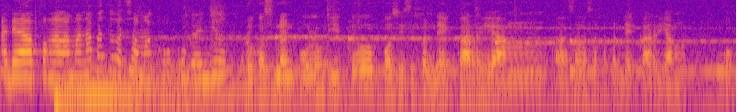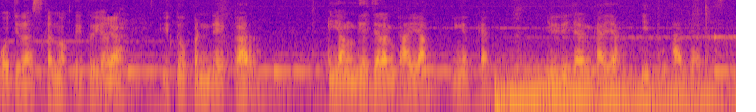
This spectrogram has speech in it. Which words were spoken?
Ada pengalaman apa tuh sama kru-kru Ganjil? Ruko 90 itu posisi pendekar yang eh, salah satu pendekar yang Koko jelaskan waktu itu ya. Ya. Itu pendekar yang dia jalan kayang, inget kan? Jadi dia jalan kayang itu ada di sini.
